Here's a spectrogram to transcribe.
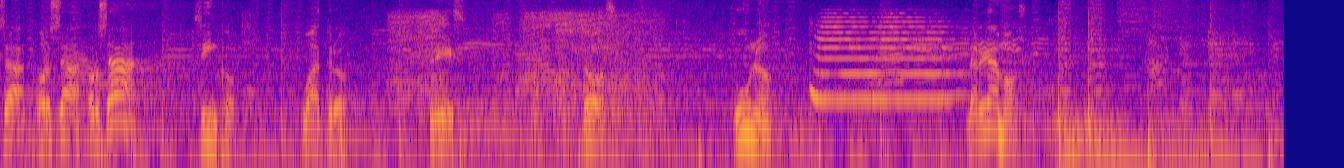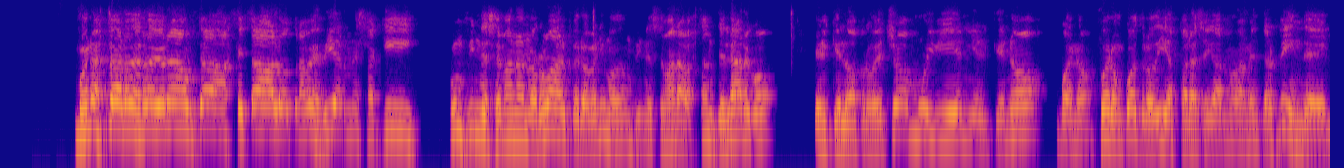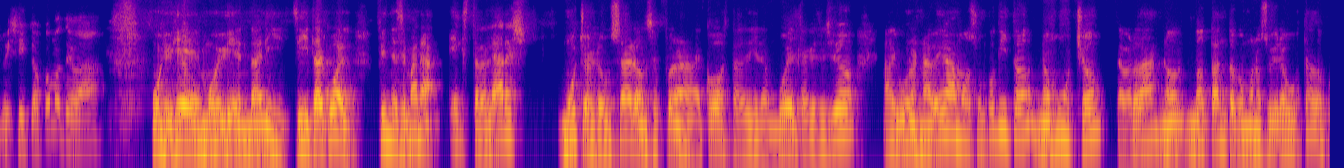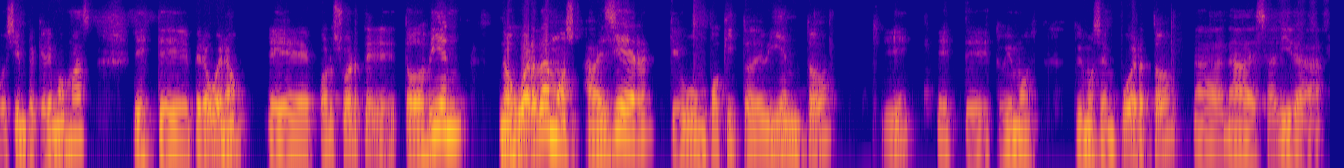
Orsa, Orsa, Orsa. 5, 4, 3, 2, 1. Largamos. Buenas tardes, radionautas. ¿Qué tal? Otra vez viernes aquí. Un fin de semana normal, pero venimos de un fin de semana bastante largo. El que lo aprovechó muy bien y el que no, bueno, fueron cuatro días para llegar nuevamente al fin de Luisito. ¿Cómo te va? Muy bien, muy bien, Dani. Sí, tal cual. Fin de semana extra large. Muchos lo usaron, se fueron a la costa, dieron vuelta, qué sé yo. Algunos navegamos un poquito, no mucho, la verdad, no, no tanto como nos hubiera gustado, porque siempre queremos más. Este, pero bueno, eh, por suerte, todos bien. Nos guardamos ayer, que hubo un poquito de viento, ¿sí? este, estuvimos, estuvimos en puerto, nada, nada de salir a,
